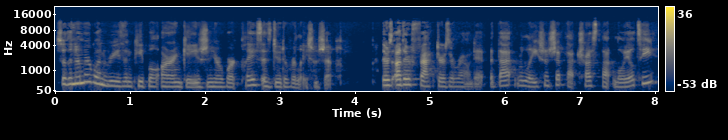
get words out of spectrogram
So, the number one reason people are engaged in your workplace is due to relationship. There's other factors around it, but that relationship, that trust, that loyalty,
